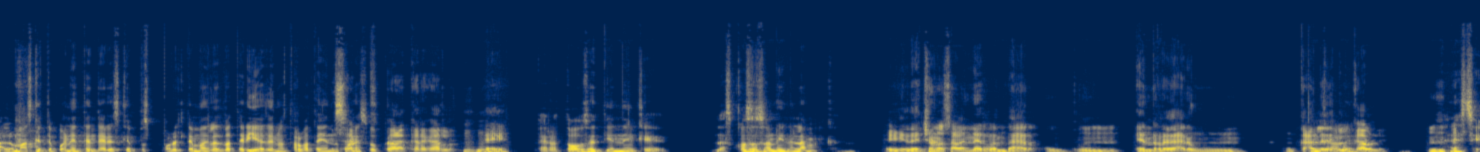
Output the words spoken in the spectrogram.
a lo más que te pueden entender es que, pues, por el tema de las baterías, de no estar batallando con eso. para cargarlo. Pero todos entienden que las cosas son inalámbricas. Eh, de hecho, no saben enredar un, enredar un, un cable, de cable. sí.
